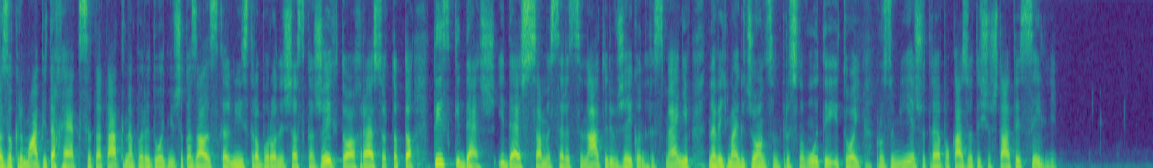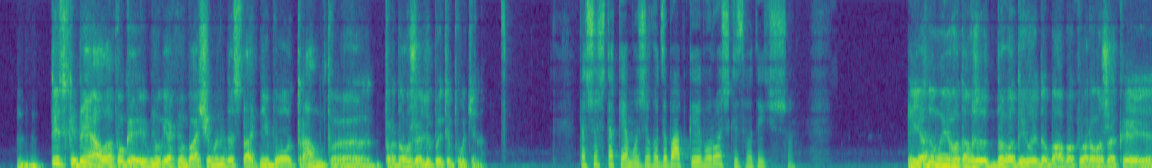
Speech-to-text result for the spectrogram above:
зокрема, Піта Хексета, так напередодні, що казали міністра оборони, що скажи, хто агресор. Тобто тиск ідеш, ідеш саме серед сенаторів, вже і конгресменів. Навіть Майк Джонсон присловутий, і той розуміє, що треба показувати, що штати сильні. Тиск іде, але поки, ну, як ми бачимо, недостатній, бо Трамп е, продовжує любити Путіна. Та що ж таке? Може його до бабки ворожки зводить, що? Я думаю, його там вже доводили до бабок ворожок. І,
